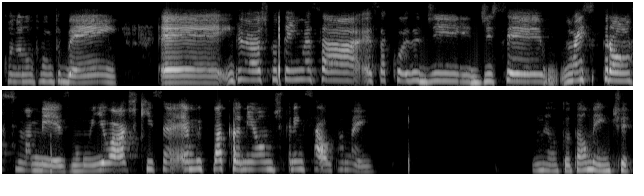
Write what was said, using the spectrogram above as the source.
quando eu não tô muito bem. É, então eu acho que eu tenho essa, essa coisa de, de ser mais próxima mesmo. E eu acho que isso é, é muito bacana e é um diferencial também. Não, totalmente.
